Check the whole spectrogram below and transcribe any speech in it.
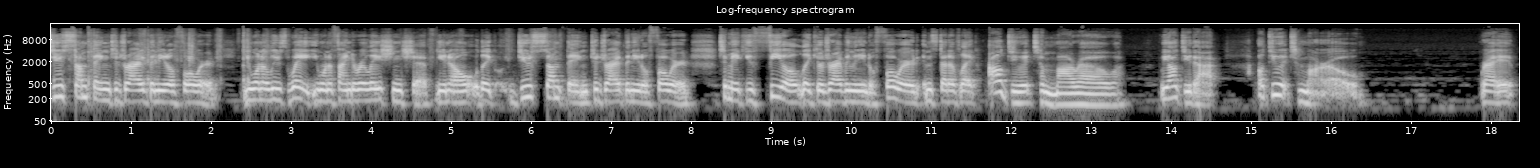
Do something to drive the needle forward you want to lose weight, you want to find a relationship, you know, like do something to drive the needle forward to make you feel like you're driving the needle forward instead of like, I'll do it tomorrow. We all do that. I'll do it tomorrow. Right?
